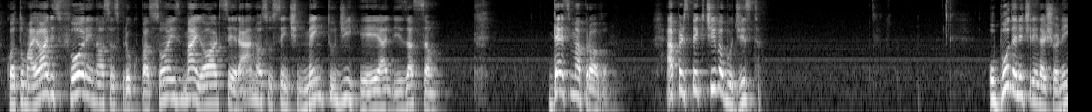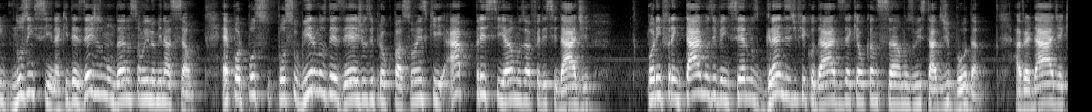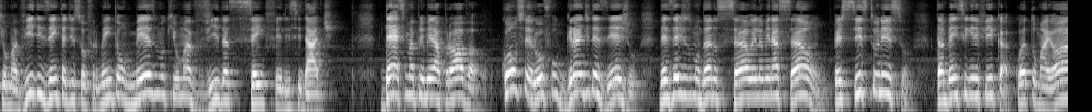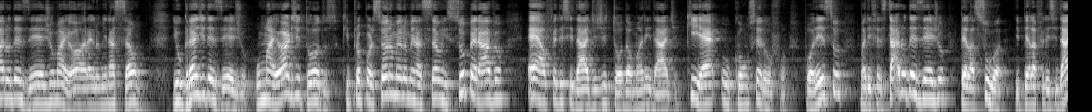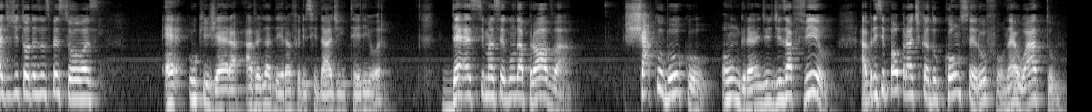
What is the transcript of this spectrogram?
Quanto maiores forem nossas preocupações, maior será nosso sentimento de realização. Décima prova A perspectiva budista. O Buda Nichiren Daishonin nos ensina que desejos mundanos são iluminação. É por possuirmos desejos e preocupações que apreciamos a felicidade, por enfrentarmos e vencermos grandes dificuldades é que alcançamos o estado de Buda. A verdade é que uma vida isenta de sofrimento é o mesmo que uma vida sem felicidade. Décima primeira prova, com Serufo, grande desejo. Desejos mundanos são iluminação. Persisto nisso. Também significa: quanto maior o desejo, maior a iluminação. E o grande desejo, o maior de todos, que proporciona uma iluminação insuperável, é a felicidade de toda a humanidade, que é o Conserufo. Por isso, manifestar o desejo pela sua e pela felicidade de todas as pessoas é o que gera a verdadeira felicidade interior. Décima segunda prova. Shakubuku, um grande desafio. A principal prática do Konserufo, né, o ato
